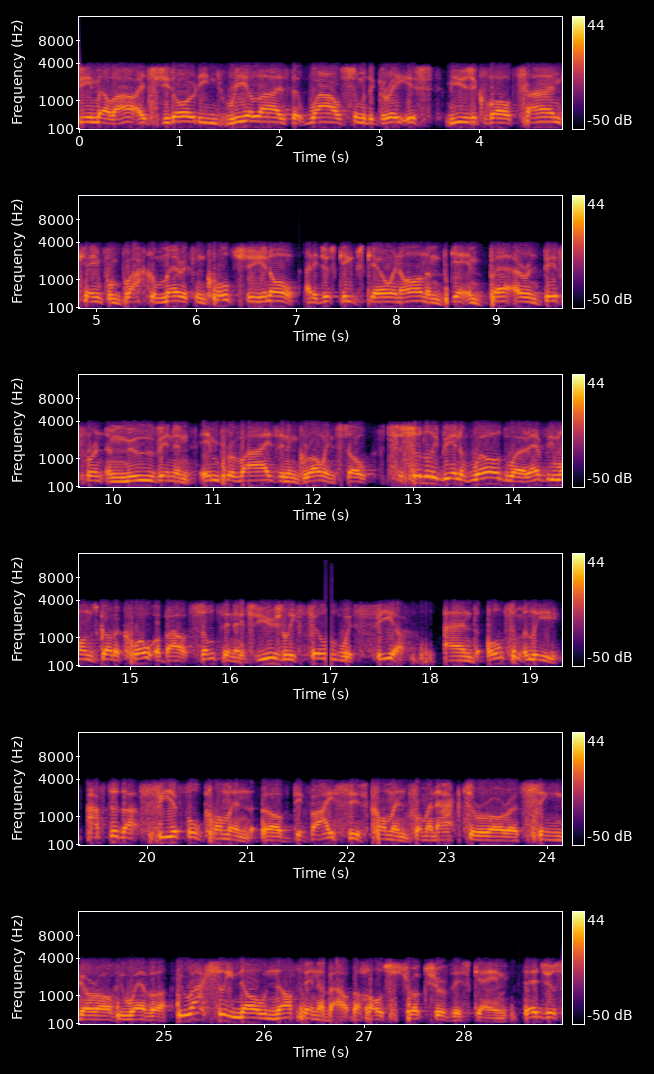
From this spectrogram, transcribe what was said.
female artist. You'd already realized that wow, some of the greatest music of all time came from Black American culture, you know, and it just keeps going on and getting better and different and moving and improvising and growing. So to suddenly be in a world where everyone's got a quote about something, it's usually filled with fear. And ultimately, after that fearful comment of divisive comment from an actor or a singer or whoever, who actually know nothing about the whole structure of this game, they're just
